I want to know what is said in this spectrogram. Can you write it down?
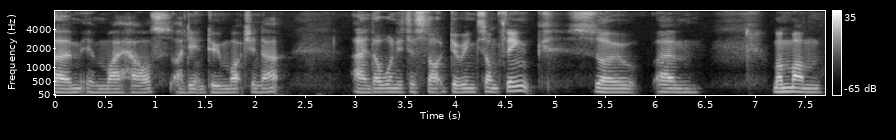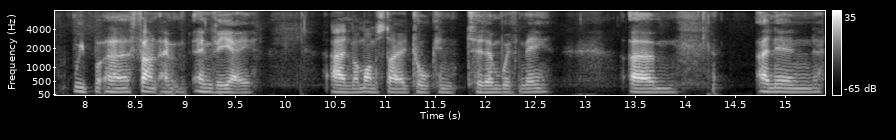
um, in my house. I didn't do much in that, and I wanted to start doing something. So um, my mum, we uh, found M- MVA, and my mum started talking to them with me, um, and then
